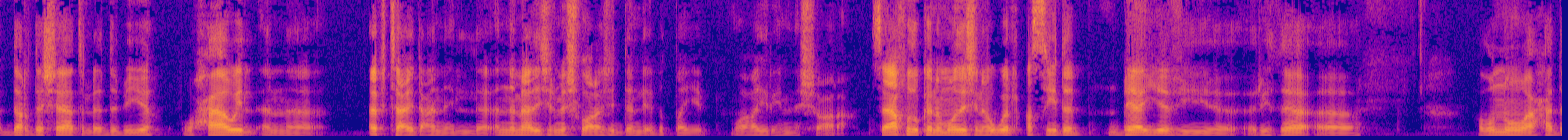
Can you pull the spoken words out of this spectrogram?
الدردشات الأدبية أحاول أن أبتعد عن النماذج المشهورة جدا لأبي الطيب وغيره من الشعراء. سأخذ كنموذج أول قصيدة بائية في رثاء أظنه أحد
